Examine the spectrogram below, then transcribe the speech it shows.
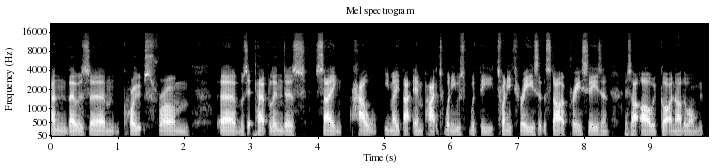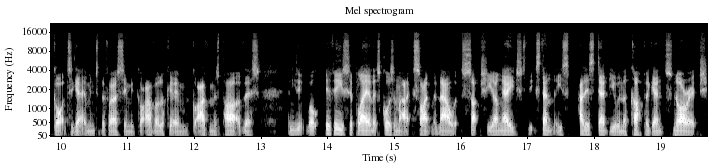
And there was um, quotes from um, was it Pep Lijnders saying how he made that impact when he was with the 23s at the start of pre-season. It's like, oh, we've got another one. We've got to get him into the first team. We've got to have a look at him. We've got to have him as part of this. And you think, well, if he's a player that's causing that excitement now at such a young age, to the extent that he's had his debut in the cup against Norwich,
